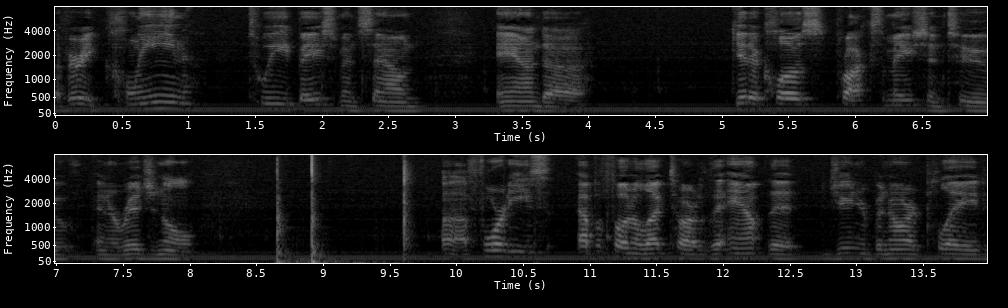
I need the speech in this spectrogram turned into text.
a very clean tweed basement sound get a close approximation to an original uh, 40s Epiphone Electar, the amp that Junior Barnard played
